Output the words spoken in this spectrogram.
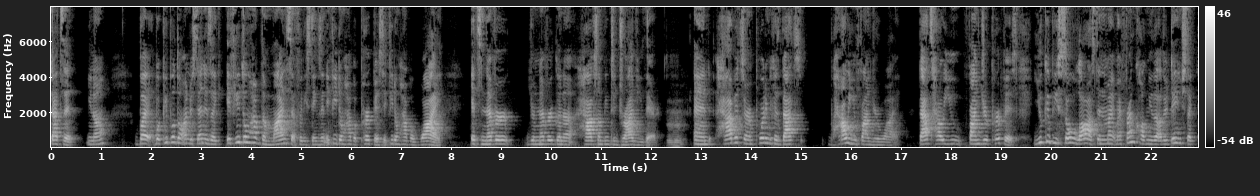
That's it, you know? But what people don't understand is like, if you don't have the mindset for these things and if you don't have a purpose, if you don't have a why, it's never, you're never gonna have something to drive you there. Mm-hmm. And habits are important because that's how you find your why. That's how you find your purpose. You could be so lost. And my, my friend called me the other day and she's like,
